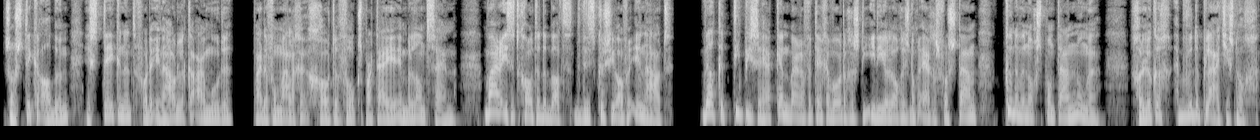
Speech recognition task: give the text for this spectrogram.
Zo'n stickeralbum is tekenend voor de inhoudelijke armoede waar de voormalige grote volkspartijen in beland zijn. Waar is het grote debat, de discussie over inhoud? Welke typische herkenbare vertegenwoordigers die ideologisch nog ergens voor staan, kunnen we nog spontaan noemen? Gelukkig hebben we de plaatjes nog.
